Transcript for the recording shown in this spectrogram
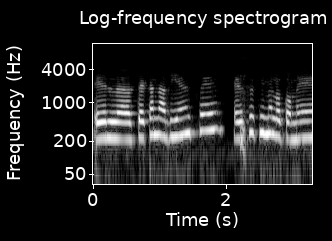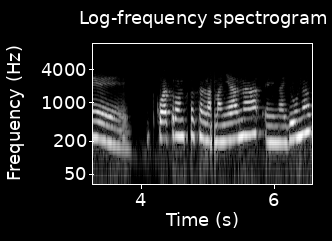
El té canadiense, ese sí me lo tomé cuatro onzas en la mañana en ayunas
